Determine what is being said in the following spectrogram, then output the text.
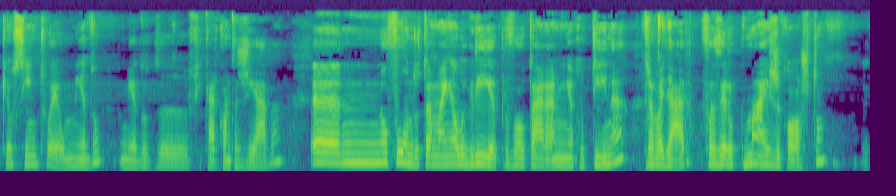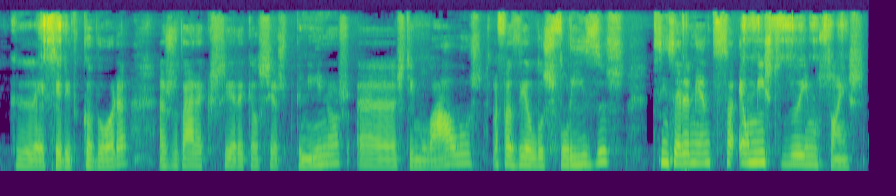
que eu sinto é o medo, medo de ficar contagiada. Uh, no fundo, também alegria por voltar à minha rotina, trabalhar, fazer o que mais gosto, que é ser educadora, ajudar a crescer aqueles seres pequeninos, a estimulá-los, a fazê-los felizes. Sinceramente, é um misto de emoções.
